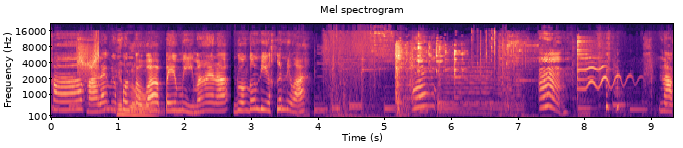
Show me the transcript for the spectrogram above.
ครับ มาแล้วมีคน Hello แบบว่าเปย์หมีมาให้ละ ดวงต้องดีขึ้นดิวะอืมอืมหนัก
